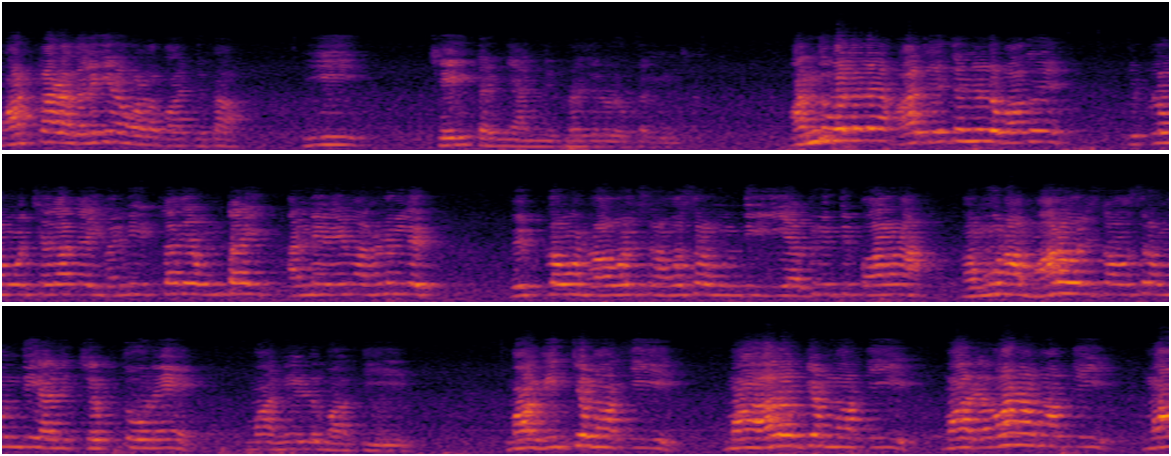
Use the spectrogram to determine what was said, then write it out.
మాట్లాడగలిగిన వాళ్ళ బాధ్యత ఈ చైతన్యాన్ని ప్రజలలో కలిగించాలి. అందువల్లనే ఆ చైతన్యంలో భాగమే విప్లవం వచ్చేదాకా ఇవన్నీ ఇట్లాగే ఉంటాయి అని నేనేం అనడం లేదు. విప్లవం రావాల్సిన అవసరం ఉంది. ఈ అభివృద్ధి పాలన నమూనా మారవలసిన అవసరం ఉంది అని చెప్తూనే మా నీళ్ళు మాకి మా విద్య మాకి మా ఆరోగ్యం మాకి మా రవాణా మాకి మా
